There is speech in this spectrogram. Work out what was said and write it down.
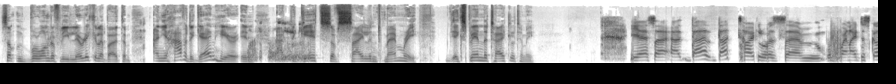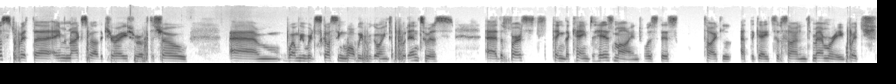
Something wonderfully lyrical about them. And you have it again here in At the Gates of Silent Memory. Explain the title to me. Yes, I, I, that that title was um, when I discussed with uh, Eamon Maxwell, the curator of the show, um, when we were discussing what we were going to put into it. Uh, the first thing that came to his mind was this title, "At the Gates of Silent Memory," which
